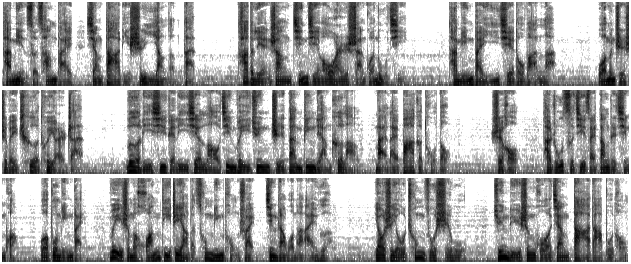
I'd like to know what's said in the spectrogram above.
他面色苍白，像大理石一样冷淡，他的脸上仅仅偶尔闪过怒气。他明白一切都完了，我们只是为撤退而战。”勒里希给了一些老禁卫军制弹兵两克朗，买来八个土豆。事后。他如此记载当日情况，我不明白为什么皇帝这样的聪明统帅竟让我们挨饿。要是有充足食物，军旅生活将大大不同。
